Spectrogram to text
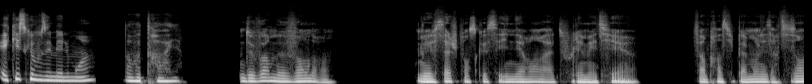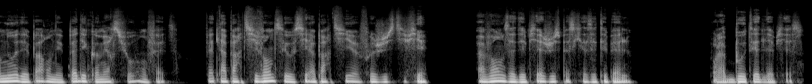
Et qu'est-ce que vous aimez le moins dans votre travail? Devoir me vendre. Mais ça, je pense que c'est inhérent à tous les métiers. Enfin, principalement les artisans. Nous, au départ, on n'est pas des commerciaux, en fait. En fait, la partie vente, c'est aussi la partie euh, faut justifier. Avant, on faisait des pièces juste parce qu'elles étaient belles. pour la beauté de la pièce.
